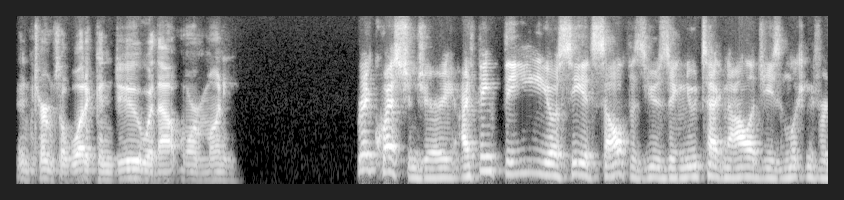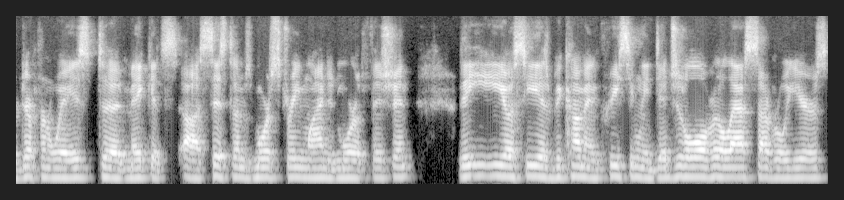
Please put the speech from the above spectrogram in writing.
in terms of what it can do without more money? Great question, Jerry. I think the EEOC itself is using new technologies and looking for different ways to make its uh, systems more streamlined and more efficient. The EEOC has become increasingly digital over the last several years,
